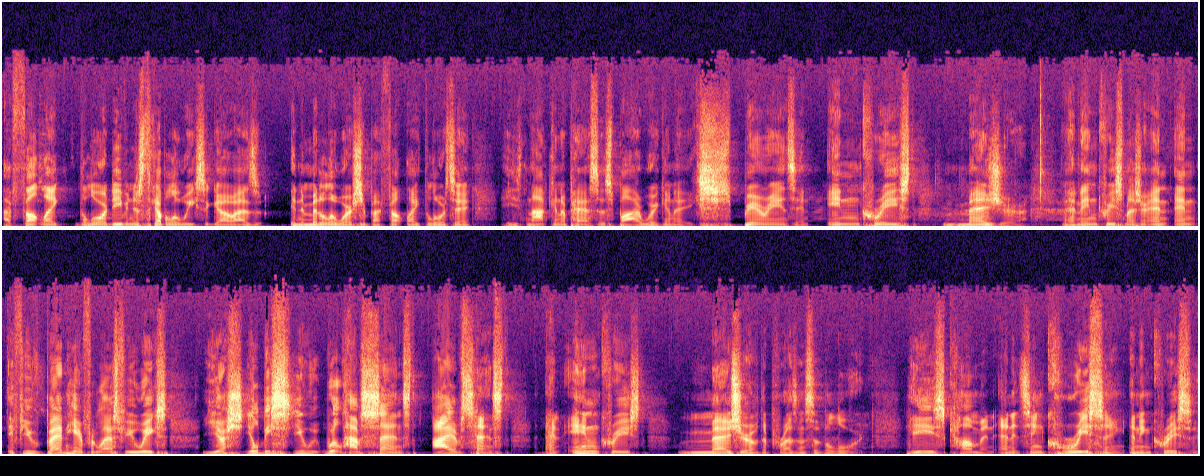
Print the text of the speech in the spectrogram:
I felt like the Lord, even just a couple of weeks ago, as in the middle of worship, I felt like the Lord saying, He's not going to pass us by. We're going to experience an increased measure, an increased measure. And, and if you've been here for the last few weeks, you're, you'll be, you will have sensed, I have sensed, an increased measure of the presence of the Lord. He's coming, and it's increasing and increasing.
